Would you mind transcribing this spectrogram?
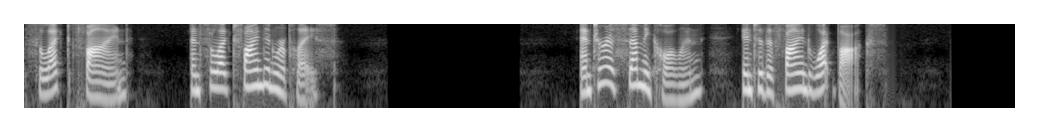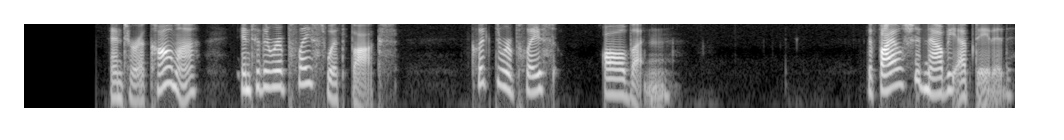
Select Find and select Find and Replace. Enter a semicolon into the Find What box. Enter a comma into the Replace With box. Click the Replace All button. The file should now be updated.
